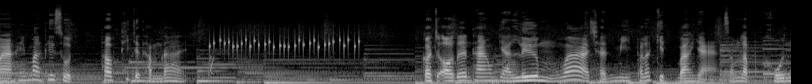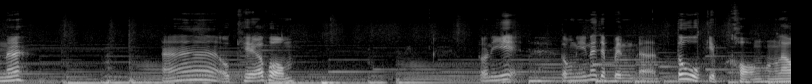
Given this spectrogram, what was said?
มาให้มากที่สุดเท่าที่จะทำได้ ก่อนจะออกเดินทางอย่าลืมว่าฉันมีภารกิจบางอย่างสำหรับคุณนะอ่าโอเคครับผม ตัวนี้ตรงนี้น่าจะเป็นตู้เก็บของของเรา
